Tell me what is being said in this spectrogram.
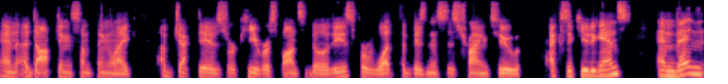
and adopting something like objectives or key responsibilities for what the business is trying to execute against. And then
